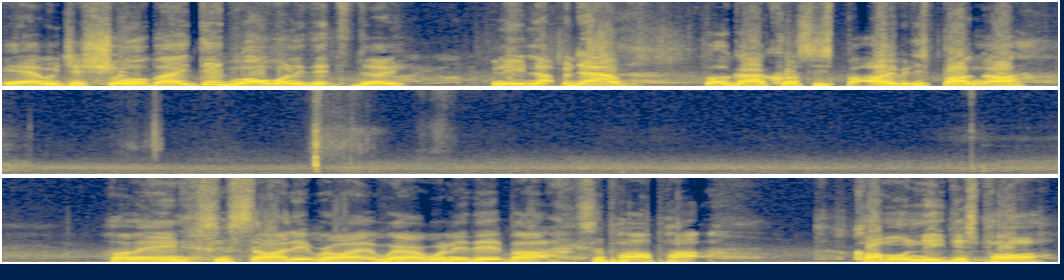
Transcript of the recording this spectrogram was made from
Yeah, we're just short, but it did what I wanted it to do. We need an up and down. Got to go across this, over this bunker. I mean, just started it right where I wanted it, but it's a par putt. Come on, need this par.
